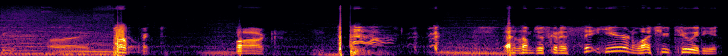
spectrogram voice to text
Shoot. I failed. Perfect. Fuck. As I'm just gonna sit here and watch you two idiots.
